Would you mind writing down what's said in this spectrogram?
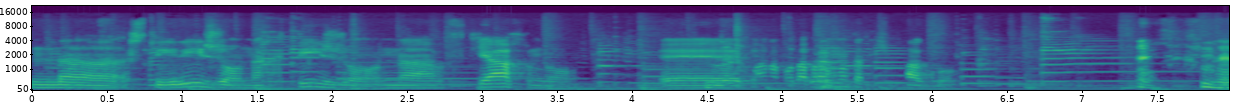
να στηρίζω, να χτίζω, να φτιάχνω ε, Ναι. πάρα πολλά πράγματα με σπάγκο. Ναι.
